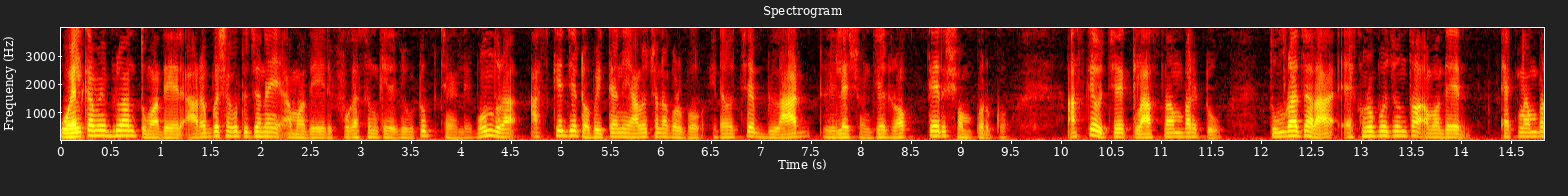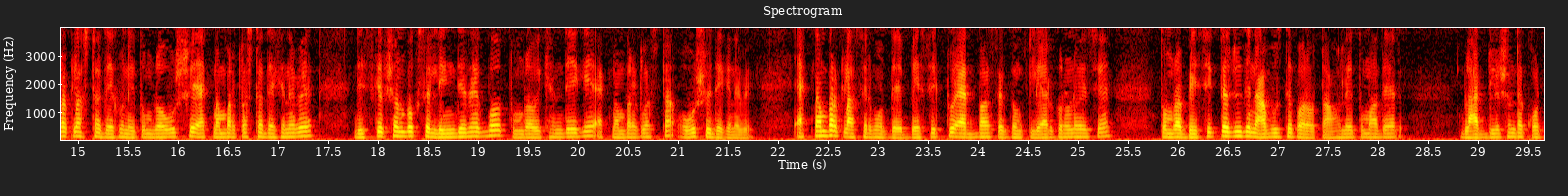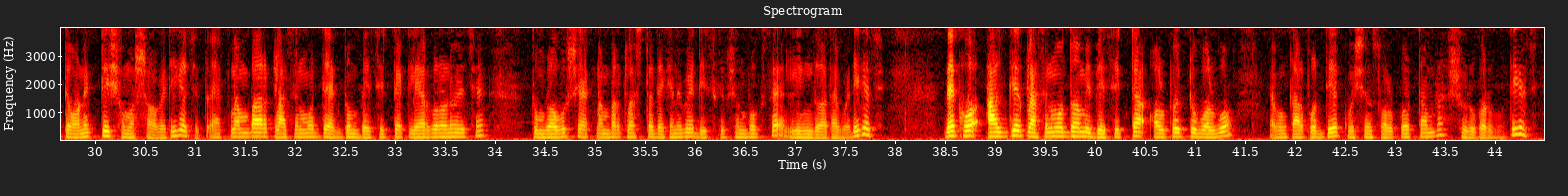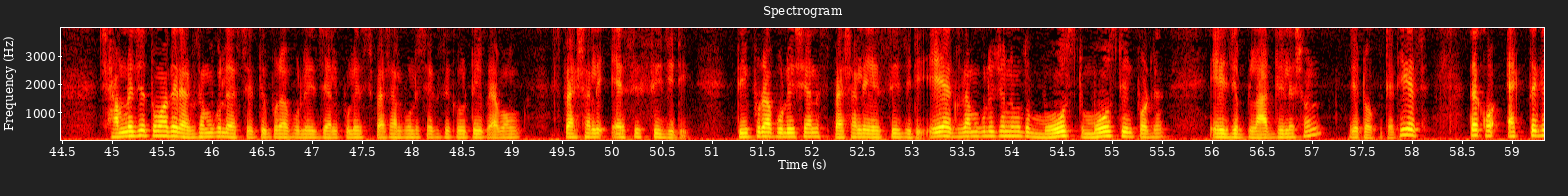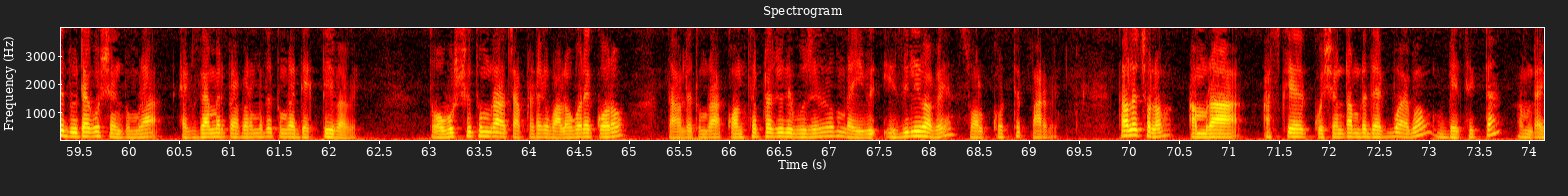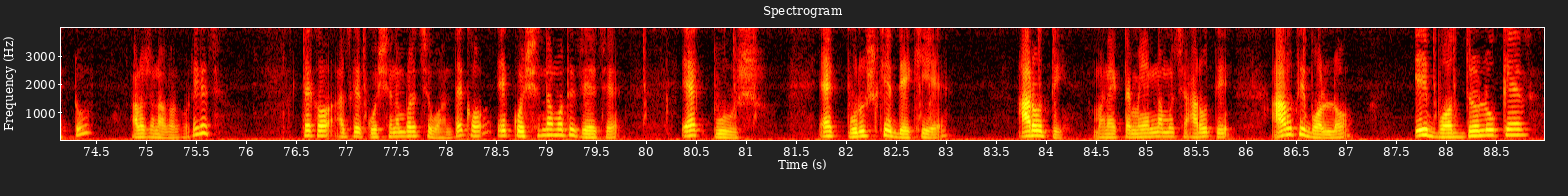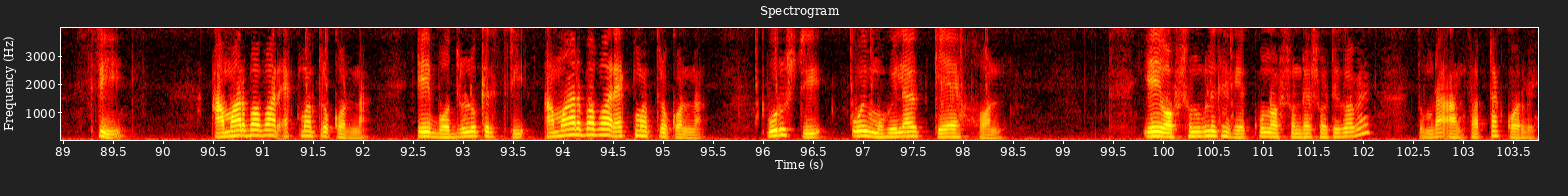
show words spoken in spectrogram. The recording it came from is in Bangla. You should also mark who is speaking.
Speaker 1: ওয়েলকাম এভরিওয়ান তোমাদের আরোগ্য স্বাগত জানাই আমাদের ফোকাসন কেরিয়ার ইউটিউব চ্যানেলে বন্ধুরা, আজকে যে টপিকটা নিয়ে আলোচনা করব, এটা হচ্ছে ব্লাড রিলেশন যে রক্তের সম্পর্ক। আজকে হচ্ছে ক্লাস নাম্বার টু তোমরা যারা এখনও পর্যন্ত আমাদের এক নাম্বার ক্লাসটা দেখোনি, তোমরা অবশ্যই এক নাম্বার ক্লাসটা দেখে নেবে। ডিসক্রিপশন বক্সে লিঙ্ক দিয়ে থাকব, তোমরা ওইখান দিয়ে গিয়ে এক নাম্বার ক্লাসটা অবশ্যই দেখে নেবে। এক নাম্বার ক্লাসের মধ্যে বেসিক টু অ্যাডভান্স একদম ক্লিয়ার করানো হয়েছে। তোমরা বেসিকটা যদি না বুঝতে পারো, তাহলে তোমাদের ব্লাড রিলেশনটা করতে অনেকটাই সমস্যা হবে, ঠিক আছে? তো এক নাম্বার ক্লাসের মধ্যে একদম বেসিকটা ক্লিয়ার করানো হয়েছে। তোমরা অবশ্যই এক নাম্বার ক্লাসটা দেখে নেবে ডিসক্রিপশন বক্সে লিঙ্ক দেওয়া থাকবে, ঠিক আছে? দেখো, আজকের ক্লাসের মধ্যে আমি বেসিকটা অল্প একটু বলব এবং তারপর দিয়ে কোয়েশ্চেন সলভ করতে আমরা শুরু করব, ঠিক আছে? সামনে যে তোমাদের এক্সামগুলো আসছে Tripura police jail police special police executive এবং specially SSC GD Tripura police and specially SC GD এই এক্সামগুলোর জন্য কিন্তু মোস্ট মোস্ট ইম্পর্টেন্ট এই যে ব্লাড রিলেশন যে টপিকটা ঠিক আছে? দেখো, এক থেকে দুইটা কোশ্চেন তোমরা এক্সামের পেপারের মধ্যে তোমরা দেখতেই পাবে। তো অবশ্যই তোমরা চ্যাপ্টারটাকে ভালো করে করো, তাহলে তোমরা কনসেপ্টটা যদি বুঝে যাও, তোমরা ইজিলি ভাবে সলভ করতে পারবে। তাহলে চলো, আমরা আজকের কোশ্চেনটা আমরা দেখব এবং বেসিকটা আমরা একটু আলোচনা করব, ঠিক আছে? দেখো, আজকে কোয়েশ্চেন নাম্বার হচ্ছে ওয়ান দেখো, এই কোয়েশ্চেনটার মধ্যে চেয়েছে এক পুরুষ। এক পুরুষকে দেখিয়ে আরতি মানে একটা মেয়ের নাম হচ্ছে আরতি। আরতি বলল এই ভদ্রলোকের স্ত্রী আমার বাবার একমাত্র কন্যা। এই ভদ্রলোকের স্ত্রী আমার বাবার একমাত্র কন্যা। পুরুষটি ওই মহিলার কে হন? এই অপশনগুলি থেকে কোন অপশনটা সঠিক হবে? তোমরা আনসারটা করবে।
